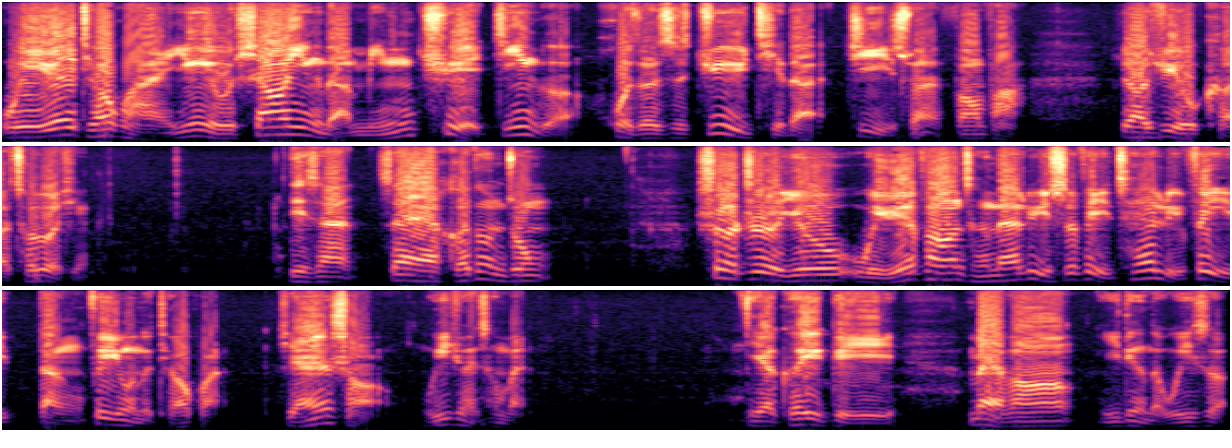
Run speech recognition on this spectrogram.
违约条款应有相应的明确金额，或者是具体的计算方法，要具有可操作性。第三，在合同中设置由违约方承担律师费、差旅费等费用的条款，减少维权成本，也可以给卖方一定的威慑。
